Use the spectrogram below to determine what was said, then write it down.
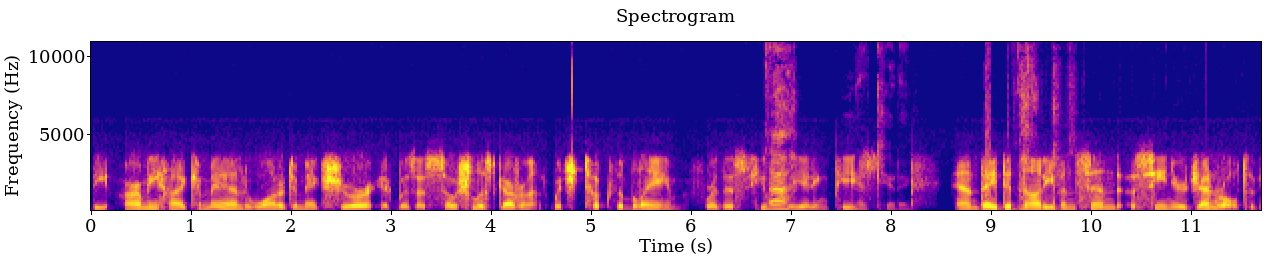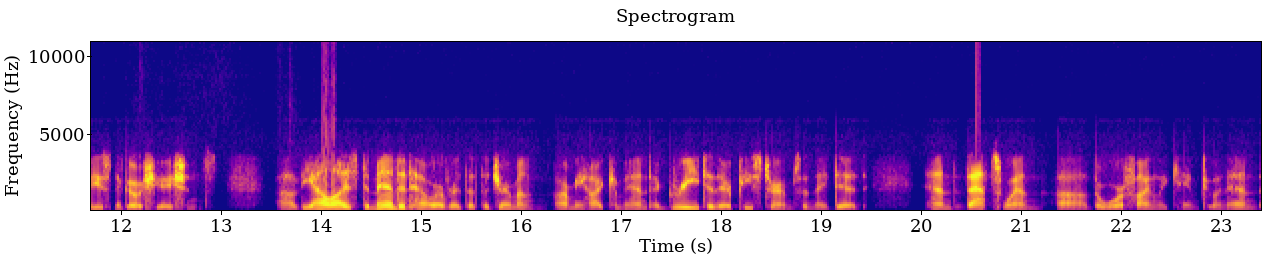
the Army High Command wanted to make sure it was a socialist government which took the blame for this humiliating ah, peace. No kidding. And they did not even send a senior general to these negotiations. Uh, the Allies demanded, however, that the German Army High Command agree to their peace terms, and they did. And that's when uh, the war finally came to an end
